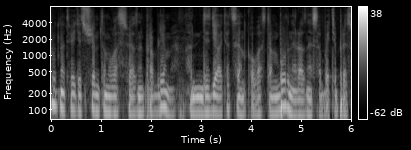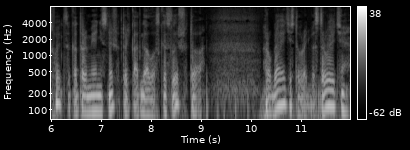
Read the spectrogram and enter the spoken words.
трудно ответить, с чем там у вас связаны проблемы, а сделать оценку. У вас там бурные разные события происходят, за которыми я не слышу, только отголоски слышу, то ругаетесь, то вроде бы строите.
